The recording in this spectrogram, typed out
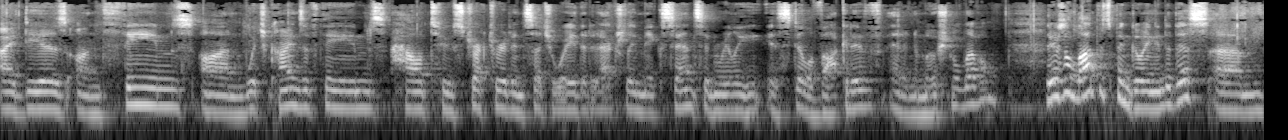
ideas on themes, on which kinds of themes, how to structure it in such a way that it actually makes sense and really is still evocative at an emotional level. There's a lot that's been going into this. Um,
